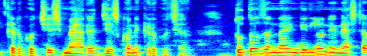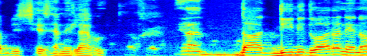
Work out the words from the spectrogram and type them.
ఇక్కడికి వచ్చేసి మ్యారేజ్ చేసుకొని ఇక్కడికి వచ్చాను. టూ థౌజండ్ నైన్టీన్లో నేను ఎస్టాబ్లిష్ చేశాను ఈ ల్యాబ్. దా దీని ద్వారా నేను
